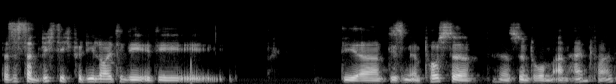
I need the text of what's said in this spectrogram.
das ist dann wichtig für die Leute, die, die, die uh, diesem Imposter-Syndrom anheimfallen.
